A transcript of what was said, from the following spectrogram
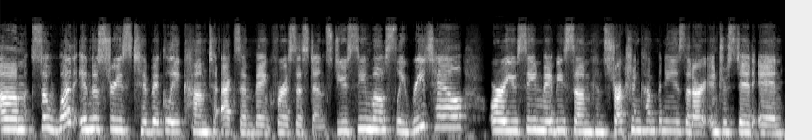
Um, so, what industries typically come to Ex-Im Bank for assistance? Do you see mostly retail, or are you seeing maybe some construction companies that are interested in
